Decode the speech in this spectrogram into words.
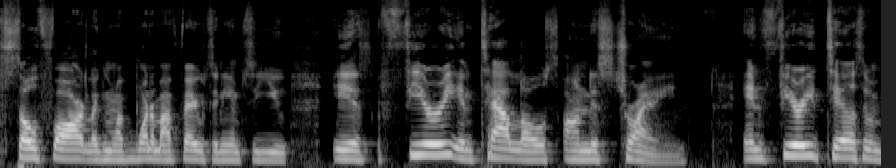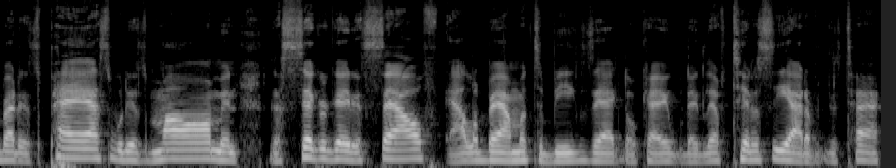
so far, like my, one of my favorites in the MCU, is Fury and Talos on this train. And Fury tells him about his past with his mom and the segregated South, Alabama to be exact. Okay, they left Tennessee out of it this time.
